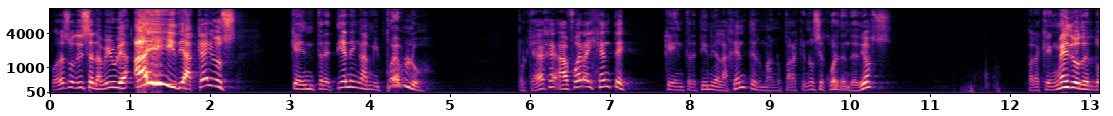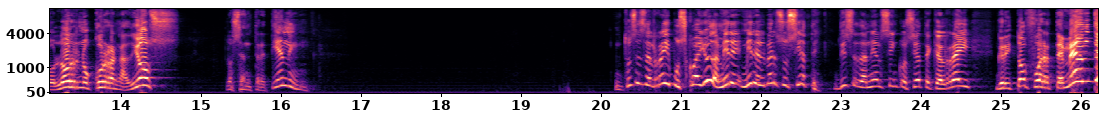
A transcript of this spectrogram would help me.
Por eso dice la Biblia, ay de aquellos que entretienen a mi pueblo. Porque afuera hay gente que entretiene a la gente, hermano, para que no se acuerden de Dios. Para que en medio del dolor no corran a Dios. Los entretienen. Entonces el rey buscó ayuda. Mire, mire el verso 7. Dice Daniel 5, 7 que el rey gritó fuertemente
